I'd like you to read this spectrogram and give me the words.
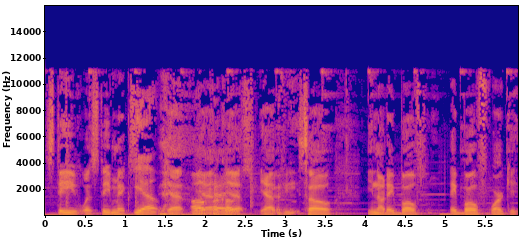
Steve, was Steve Mix? Yeah. yeah, Okay. yeah, yeah, yeah. He- So you know, they both they both work it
